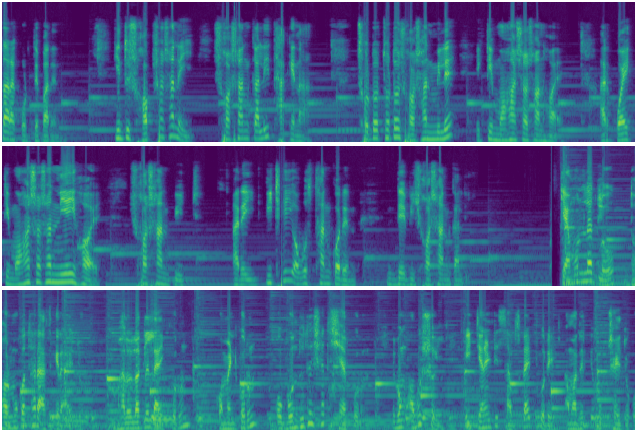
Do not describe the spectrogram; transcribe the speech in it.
তারা করতে পারেন। কিন্তু সব শ্মশানেই শ্মশানকালী থাকে না। ছোট ছোট শ্মশান মিলে একটি মহাশ্মশান হয়, আর কয়েকটি মহাশ্মশান নিয়েই হয় শ্মশান পীঠ, আর এই পীঠেই অবস্থান করেন দেবী শ্মশানকালী। কেমন লাগল ধর্মকথার আজকের আয়োজন? ভালো লাগলে লাইক করুন কমেন্ট করুন, ও বন্ধুদের সাথে শেয়ার করুন। এবং অবশ্যই এই চ্যানেলটি সাবস্ক্রাইব করে আমাদেরকে উৎসাহিত করুন।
